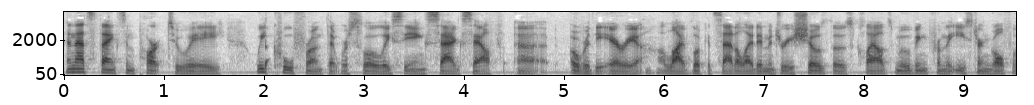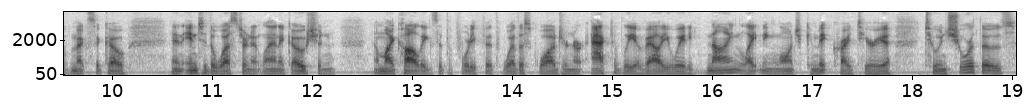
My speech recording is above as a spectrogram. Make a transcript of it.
And that's thanks in part to a weak cool front that we're slowly seeing sag south uh, over the area. A live look at satellite imagery shows those clouds moving from the eastern Gulf of Mexico and into the western Atlantic Ocean. Now, my colleagues at the 45th Weather Squadron are actively evaluating nine lightning launch commit criteria to ensure those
